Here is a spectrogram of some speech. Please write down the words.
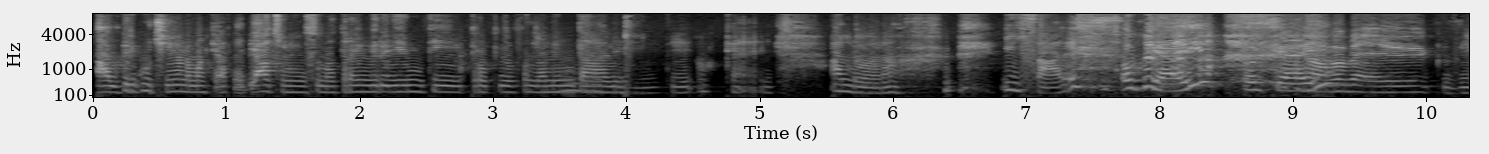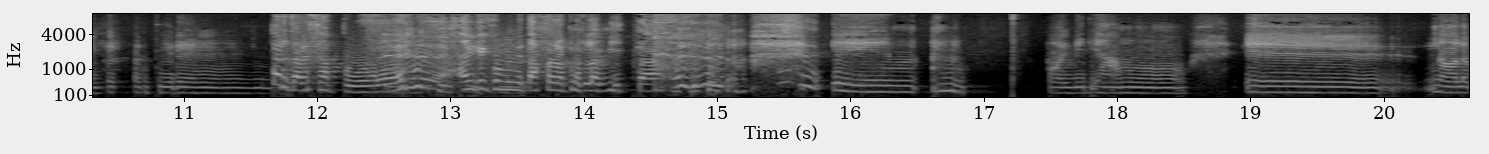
altri cucinano ma che a te piacciono, insomma, tre ingredienti proprio fondamentali. Ingredienti, Ok, allora, il sale. Ok, ok. No, vabbè, così per partire... Per dare sapore, Sì, sì, anche sì, come metafora per la vita. e poi vediamo, eh, no, la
